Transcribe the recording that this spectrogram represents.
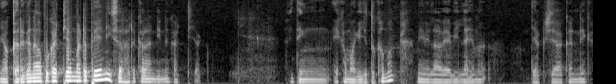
මේවා කරගෙන ආපු කට්ටියක් මට පේන්නේ ඉස්සරහට කරන් ඉන්න කට්ටියක්. ඉතින් ඒක මගේ යුතුයකමක් මේ වෙලාවේ ඇවිල්ලා එහෙම දෙයක් ෂෙයා කරන එක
